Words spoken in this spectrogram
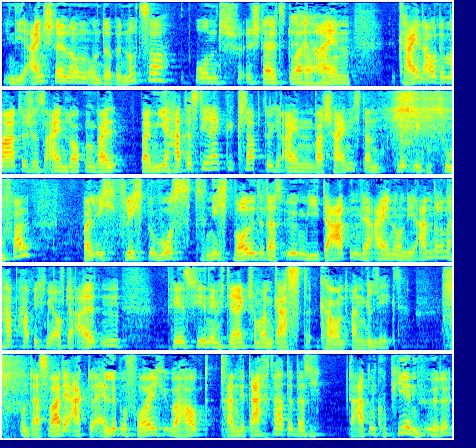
in die Einstellungen unter Benutzer und stellt dort ja. ein kein automatisches Einloggen, weil bei mir hat es direkt geklappt durch einen wahrscheinlich dann glücklichen Zufall weil ich pflichtbewusst nicht wollte, dass irgendwie Daten der eine und die anderen habe, habe ich mir auf der alten PS4 nämlich direkt schon mal einen Gast-Account angelegt. Und das war der aktuelle, bevor ich überhaupt dran gedacht hatte, dass ich Daten kopieren würde.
